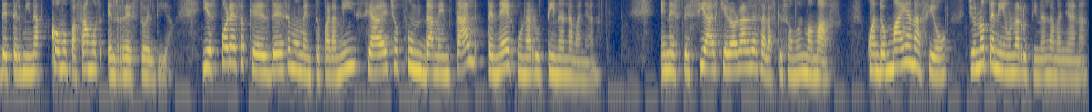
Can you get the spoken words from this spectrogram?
determina cómo pasamos el resto del día. Y es por eso que desde ese momento para mí se ha hecho fundamental tener una rutina en la mañana. En especial quiero hablarles a las que somos mamás. Cuando Maya nació, yo no tenía una rutina en la mañana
